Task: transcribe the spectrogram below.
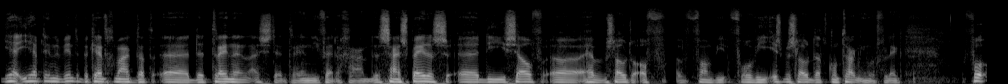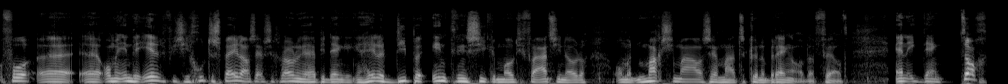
Je, je hebt in de winter bekendgemaakt dat eh, de trainer en assistent-trainer niet verder gaan. Er zijn spelers eh, die zelf eh, hebben besloten... of van wie, voor wie is besloten dat het contract niet wordt verlengd. Voor, voor, om in de Eredivisie goed te spelen als FC Groningen... heb je denk ik een hele diepe intrinsieke motivatie nodig... om het maximale zeg maar, te kunnen brengen op dat veld. En ik denk toch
